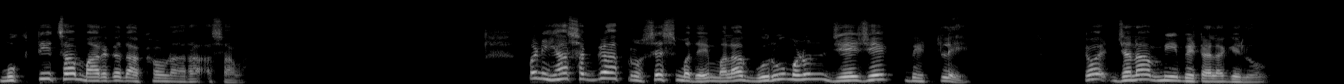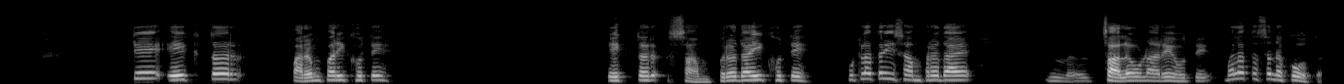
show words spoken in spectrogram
मुक्तीचा मार्ग दाखवणारा असावा. पण ह्या सगळ्या प्रोसेसमध्ये मला गुरु म्हणून जे, जे भेटले किंवा ज्यांना मी भेटायला गेलो ते एकतर पारंपरिक होते एकतर सांप्रदायिक होते. कुठला तरी सांप्रदाय चालवणारे होते. मला तसं नको होतं.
